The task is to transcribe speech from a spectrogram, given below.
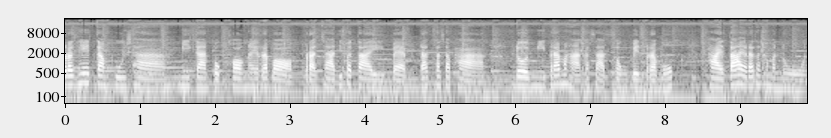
ประเทศกัมพูชา มีการปกครองในระบอบประชาธิปไตยแบบรัฐสภา โดยมีพระมหากษัตริย์ทรงเป็นประมุขภายใต้รัฐธรรมนูญ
